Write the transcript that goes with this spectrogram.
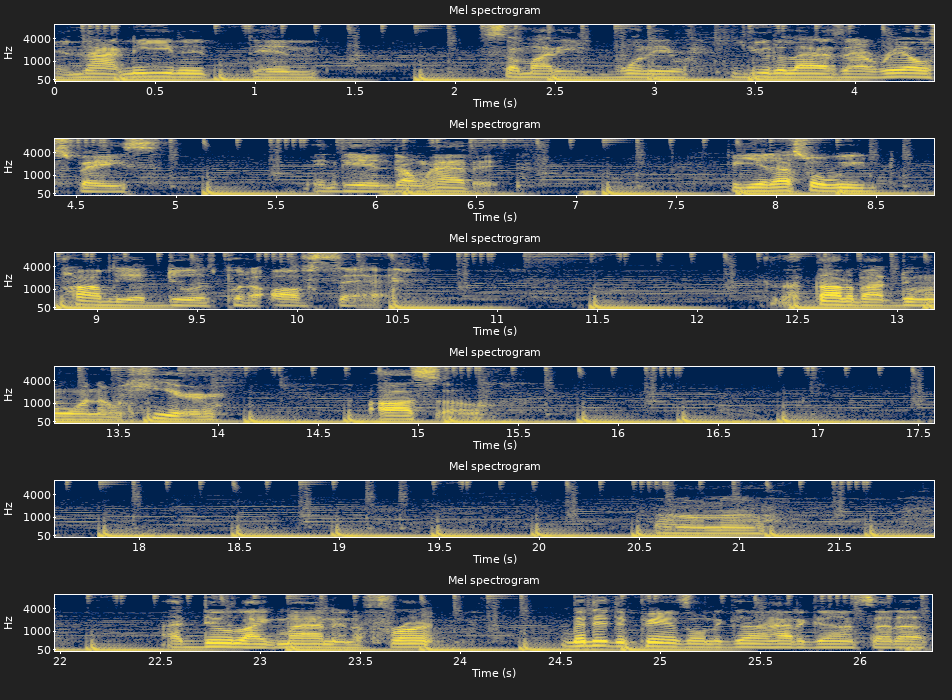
and not need it than somebody want to utilize that rail space and then don't have it. But yeah, that's what we probably do is put an offset. I thought about doing one on here also. I don't know. I do like mine in the front, but it depends on the gun, how the gun set up.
